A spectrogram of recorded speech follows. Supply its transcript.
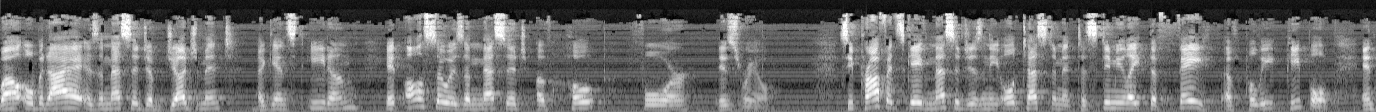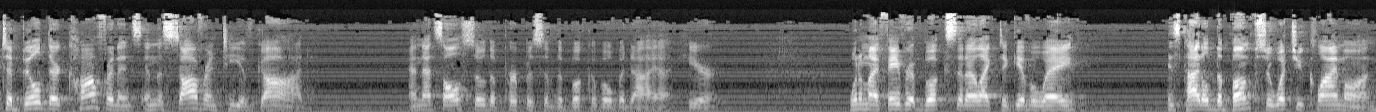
While Obadiah is a message of judgment against Edom, it also is a message of hope for Israel. See, prophets gave messages in the Old Testament to stimulate the faith of people and to build their confidence in the sovereignty of God. And that's also the purpose of the book of Obadiah here. One of my favorite books that I like to give away is titled The Bumps Are What You Climb On.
